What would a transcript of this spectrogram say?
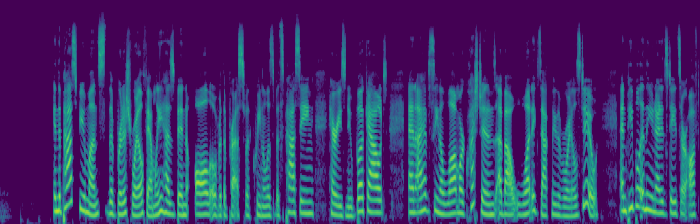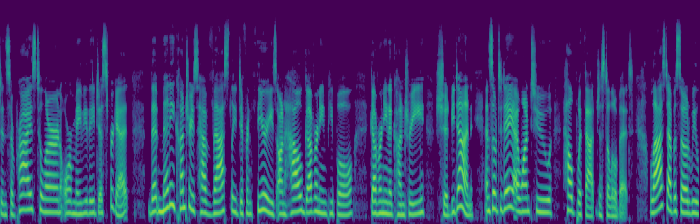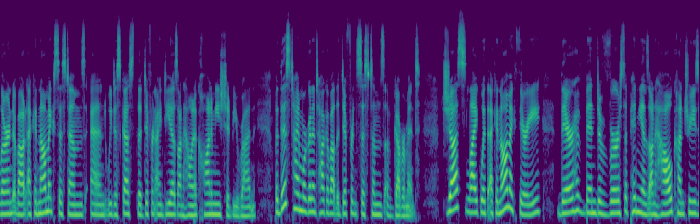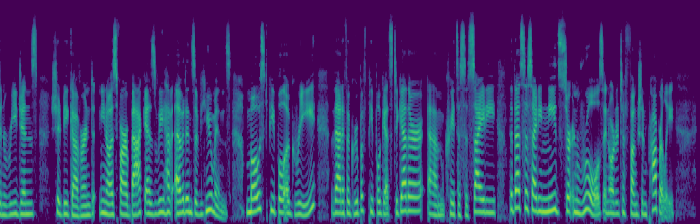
In the past few months, the British royal family has been all over the press with Queen Elizabeth's passing, Harry's new book out, and I have seen a lot more questions about what exactly the royals do. And people in the United States are often surprised to learn, or maybe they just forget, that many countries have vastly different theories on how governing people, governing a country, should be done. And so today I want to help with that just a little bit. Last episode, we learned about economic systems and we discussed the different ideas on how an economy should be run. But this time, we're going to talk about the different systems of government. Just like with economic theory, there have been diverse opinions on how countries and regions should be governed, you know, as far back as we have evidence of humans. Most people agree that if a group of people gets together, um, creates a society, that that society needs certain rules in order to function properly.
